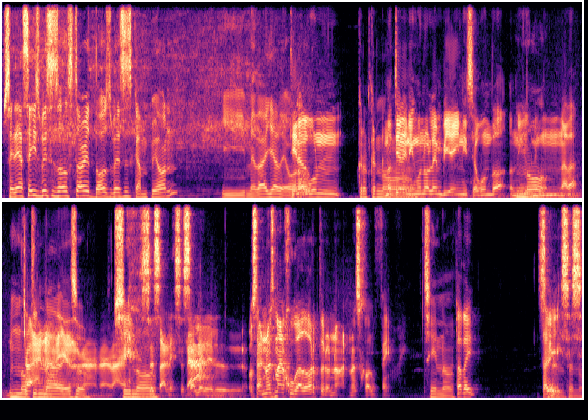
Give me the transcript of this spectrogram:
Sería seis veces All-Star, dos veces campeón y medalla de oro. ¿Tiene algún. Creo que no. No, tiene ningún All NBA ni segundo, ni No. ningún nada? No Ah, tiene no, nada de eso. no, no, no, Sí, no. Se sale, se sale del. O sea, no es mal jugador, pero no, no es Hall of Fame. Sí, no. Ok. Sí, bien, sí, no. sí.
